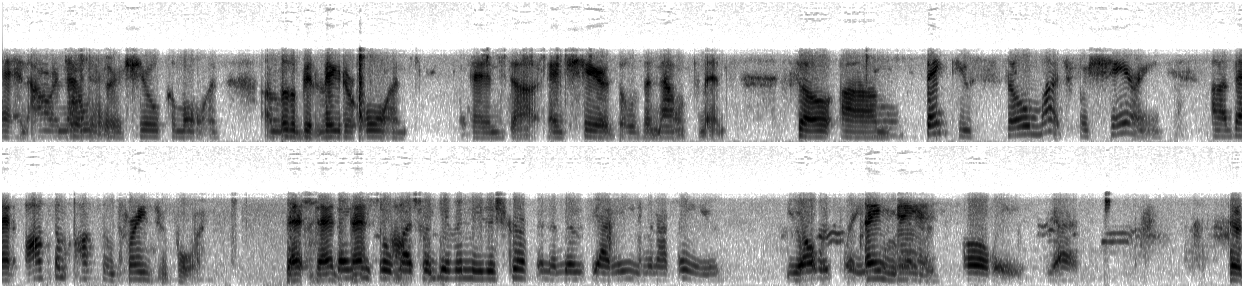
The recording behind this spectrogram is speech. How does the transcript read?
and our announcer she'll come on a little bit later on and uh, and share those announcements. So um, thank you so much for sharing uh, that awesome, awesome praise report. That that Thank you that's so much for giving me the strength and the ability I need when I sing you. You always praise me. Amen. Always. Yes. So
